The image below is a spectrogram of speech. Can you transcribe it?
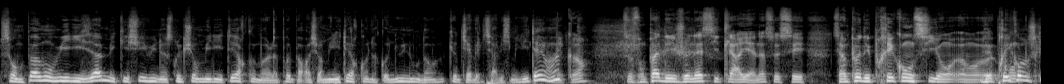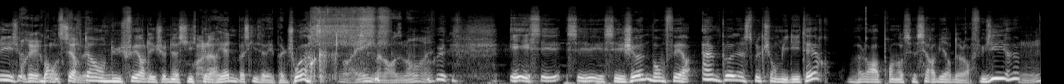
sont pas mobilisables, mais qui suivent une instruction militaire, comme la préparation militaire qu'on a connue, nous, dans- quand il y avait le service militaire. hein. d'accord. Ce ne sont pas des jeunesses hitlériennes, hein, ce- c'est un peu des préconcis. on- on- Des préconscrits. con- Bon, préconcis, certains ont dû faire les jeunesses Voilà. hitlériennes parce qu'ils n'avaient pas le choix. Oui, malheureusement. ouais. Et ces, ces- ces jeunes vont faire un peu d'instruction militaire, on va leur apprendre à se servir de leur fusil, hein, Mhm.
